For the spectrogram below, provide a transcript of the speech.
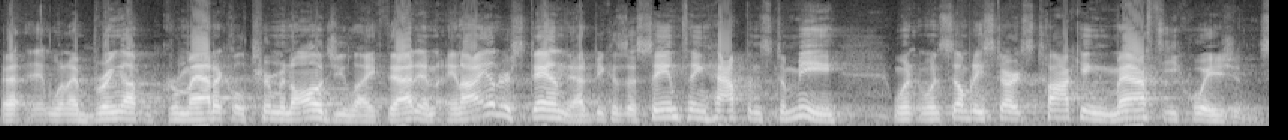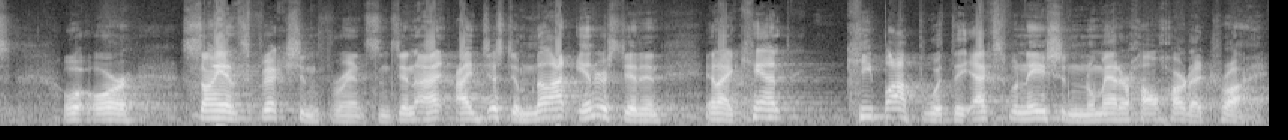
uh, when I bring up grammatical terminology like that. And, and I understand that because the same thing happens to me when, when somebody starts talking math equations or, or science fiction, for instance. And I, I just am not interested in, and I can't keep up with the explanation no matter how hard I try.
